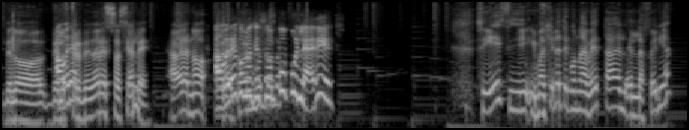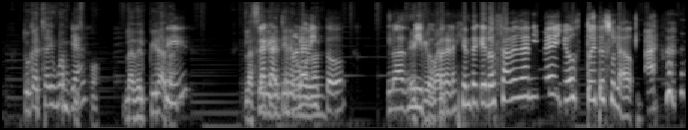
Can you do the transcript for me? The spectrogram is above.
de los, de los Ahora- perdedores sociales. Ahora no. Ahora como que son lo- populares. Sí, sí, imagínate que una vez estaba en la feria, ¿tú cachai One. Piece, po? La del pirata. Sí, La la serie que cacho, tiene no la he visto. Lo admito, igual- para la gente que no sabe de anime, yo estoy de su lado. Ah,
